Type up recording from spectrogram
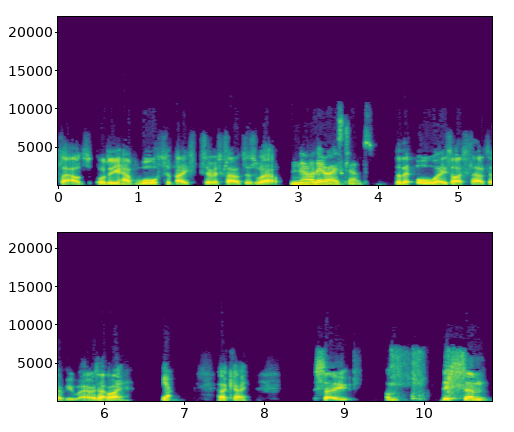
clouds or do you have water based cirrus clouds as well? No they're ice clouds. So they're always ice clouds everywhere is that right? Yeah. Okay. So um, this um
